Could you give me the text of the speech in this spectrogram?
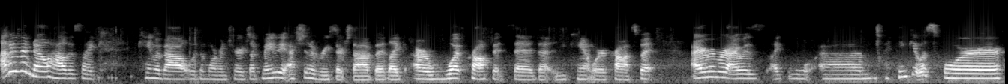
I don't even know how this like came about with the Mormon Church. Like maybe I should have researched that, but like or what prophet said that you can't wear a cross. But I remember I was like um, I think it was for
